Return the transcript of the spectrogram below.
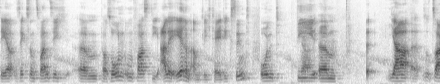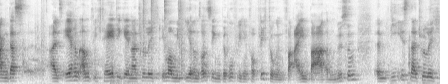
der 26 Personen umfasst, die alle ehrenamtlich tätig sind und die ja ja äh, sozusagen das äh, als ehrenamtlich Tätige natürlich immer mit ihren sonstigen beruflichen Verpflichtungen vereinbaren müssen, ähm, die ist natürlich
